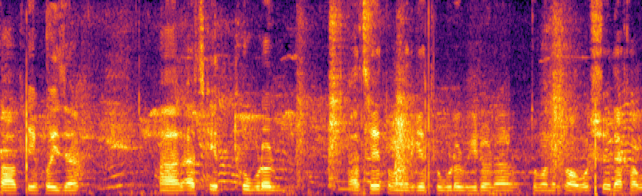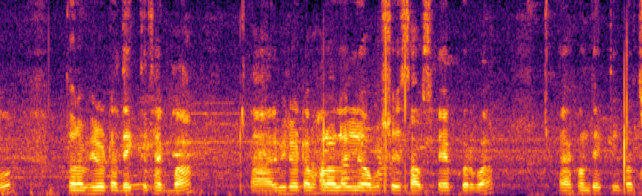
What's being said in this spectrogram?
তাড়াতাড়ি হয়ে যাক। আর আজকে থুবড়োর আছে, তোমাদেরকে থুবড়োর ভিডিওটা তোমাদেরকে অবশ্যই দেখাবো। তোমরা ভিডিওটা দেখতে থাকবা। আর ভিডিওটা ভালো লাগলে অবশ্যই সাবস্ক্রাইব করবা। এখন দেখতেই পাচ্ছ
